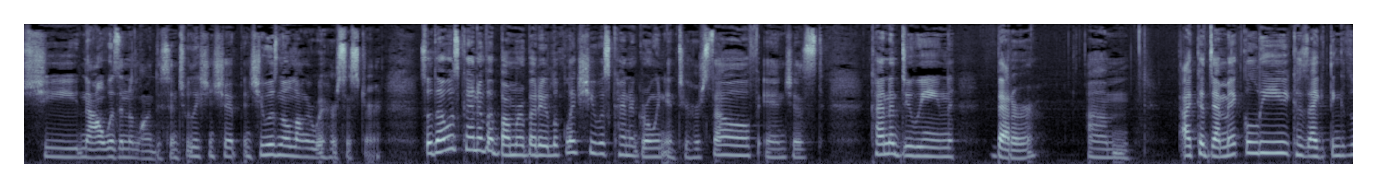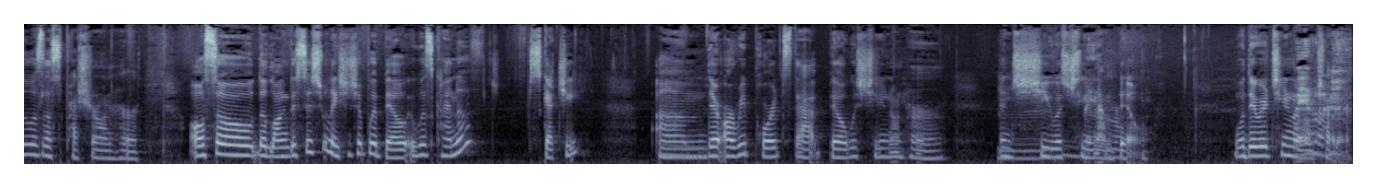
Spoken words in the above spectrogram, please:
she now was in a long distance relationship and she was no longer with her sister. So that was kind of a bummer, but it looked like she was kind of growing into herself and just kind of doing better um, academically because I think there was less pressure on her. Also, the long distance relationship with Bill, it was kind of sketchy. Um, mm. There are reports that Bill was cheating on her and mm. she was cheating Perro. on Bill. Well, they were cheating on each other.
